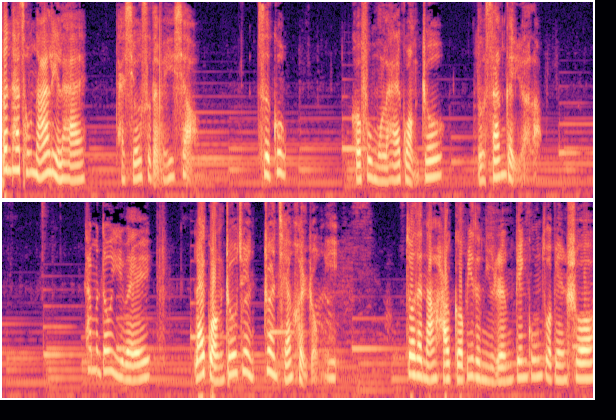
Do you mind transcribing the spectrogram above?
问他从哪里来，他羞涩的微笑，自贡。和父母来广州有三个月了，他们都以为来广州赚赚钱很容易。坐在男孩隔壁的女人边工作边说：“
